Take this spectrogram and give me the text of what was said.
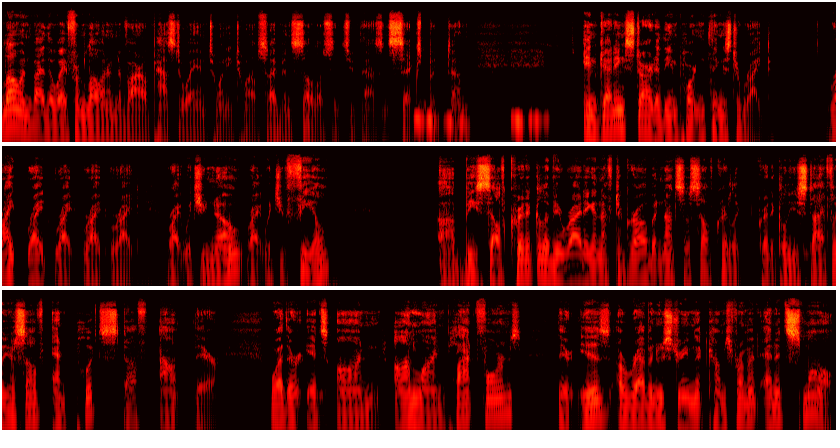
Lowen, by the way, from Lowen and Navarro, passed away in 2012, so I've been solo since 2006. But um, in getting started, the important thing is to write. Write, write, write, write, write. Write what you know, write what you feel. Uh, be self critical of your writing enough to grow, but not so self critical you stifle yourself. And put stuff out there, whether it's on online platforms. There is a revenue stream that comes from it, and it's small.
